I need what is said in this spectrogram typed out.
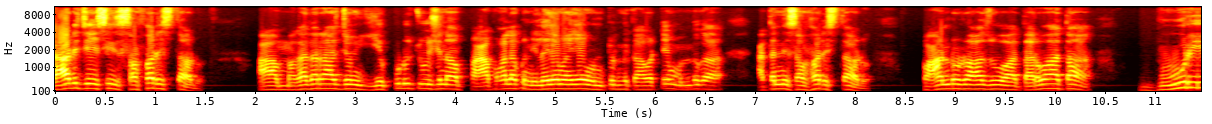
దాడి చేసి సంహరిస్తాడు. ఆ మగధ రాజ్యం ఎప్పుడు చూసినా పాపాలకు నిలయమయ్యే ఉంటుంది కాబట్టి ముందుగా అతన్ని సంహరిస్తాడు. పాండురాజు ఆ తర్వాత భూరి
